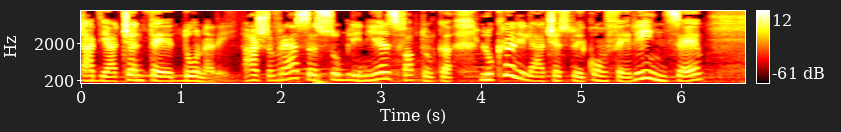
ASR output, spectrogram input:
adiacente Dunării. Aș vrea să subliniez faptul că lucrările acestui conferințe uh,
